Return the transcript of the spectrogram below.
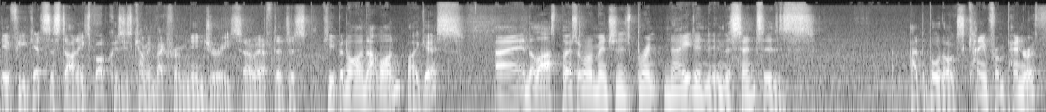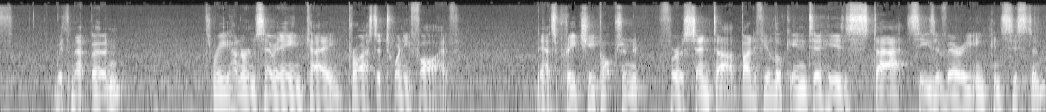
if he gets the starting spot because he's coming back from an injury. So we have to just keep an eye on that one, I guess. Uh, and the last place I want to mention is Brent Naden in the centres at the Bulldogs came from Penrith with Matt Burton. 317k, priced at 25. Now, it's a pretty cheap option for a centre, but if you look into his stats, he's a very inconsistent.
